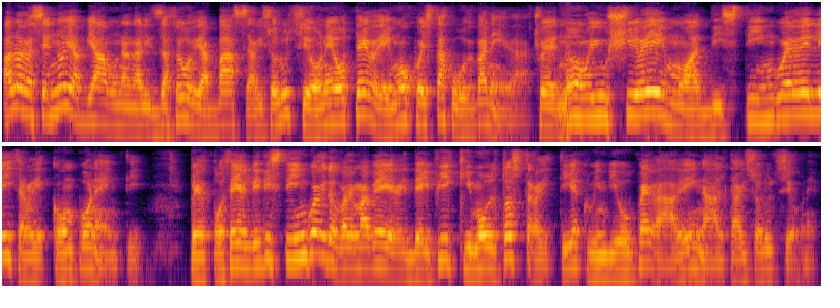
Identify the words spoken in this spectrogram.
Allora se noi abbiamo un analizzatore a bassa risoluzione otterremo questa curva nera, cioè non riusciremo a distinguere le tre componenti. Per poterli distinguere dovremo avere dei picchi molto stretti e quindi operare in alta risoluzione.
